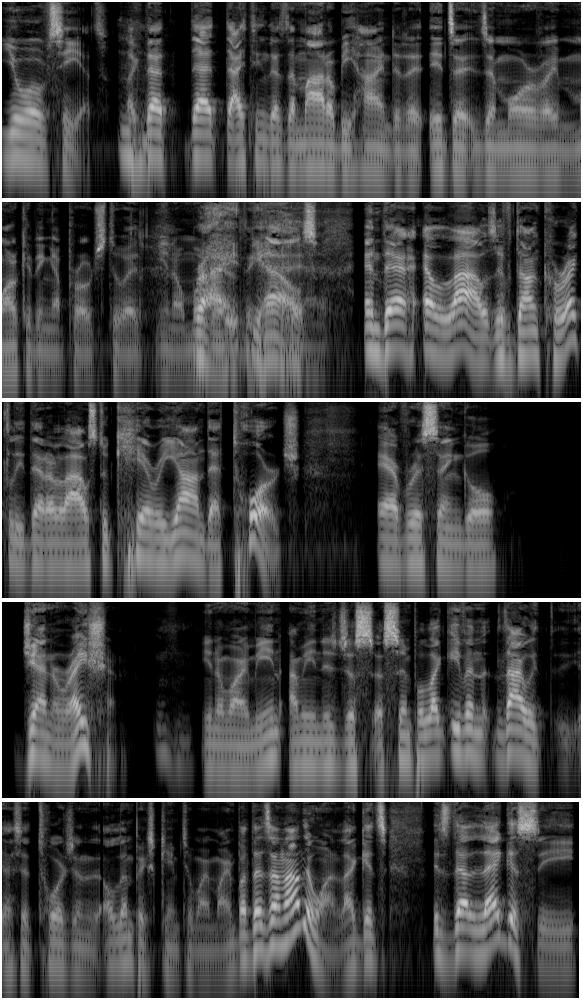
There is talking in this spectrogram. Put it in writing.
you will see it. Like Mm-hmm. that. That I think that's the motto behind it. It's a it's a more of a marketing approach to it. You know, more Right, than anything yeah, else. yeah. And that allows, if done correctly, that allows to carry on that torch every single generation. Mm-hmm. You know what I mean? I mean, it's just a simple like even now. It, I said torch and the Olympics came to my mind, but there's another one. Like it's it's that legacy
